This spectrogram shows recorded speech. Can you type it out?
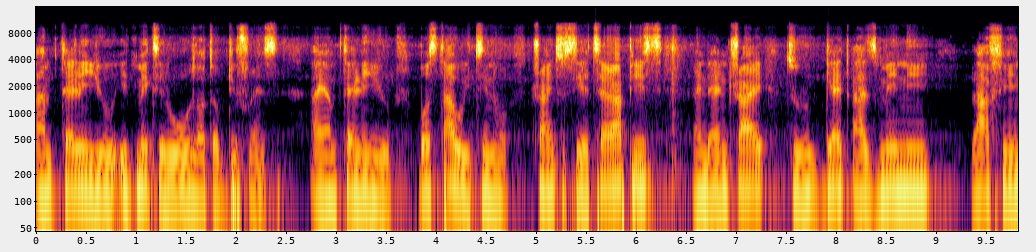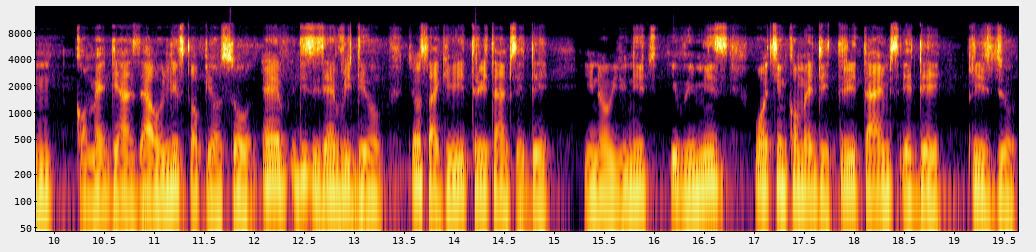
I'm telling you, it makes a whole lot of difference. I am telling you. But start with, you know, trying to see a therapist and then try to get as many laughing comedians that will lift up your soul. Every, this is every day, oh. just like you eat three times a day. You know, you need, if it means watching comedy three times a day, please do.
